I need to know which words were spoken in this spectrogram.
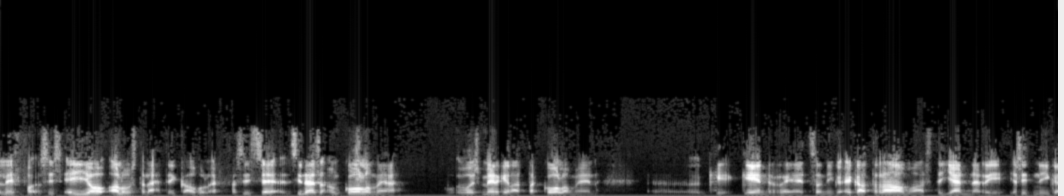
leffa siis ei ole alusta lähtien kauhuleffa. Siis se sinänsä on kolmea, voisi melkein laittaa kolmeen ge- genre, että se on niinku eka draamaa, sitten jännäri, ja sitten niinku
